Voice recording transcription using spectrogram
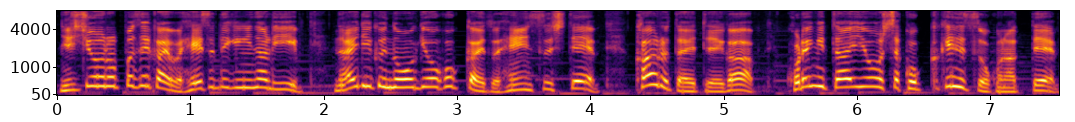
西ヨーロッパ世界は閉鎖的になり内陸農業国家へと変質してカール大帝がこれに対応した国家建設を行って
